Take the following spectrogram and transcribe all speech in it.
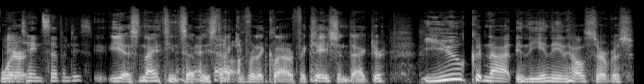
where 1870s? Yes, 1970s. Thank you for the clarification, Doctor. You could not, in the Indian Health Service,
